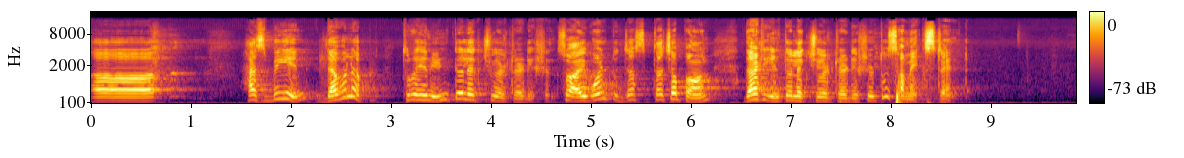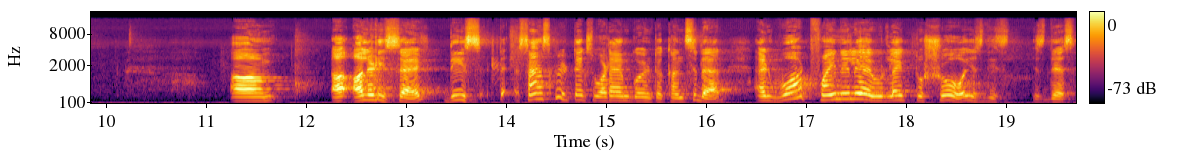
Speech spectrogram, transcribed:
uh, has been developed through an intellectual tradition. So, I want to just touch upon that intellectual tradition to some extent. Um, uh, already said these Sanskrit texts what I am going to consider and what finally I would like to show is this is this.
